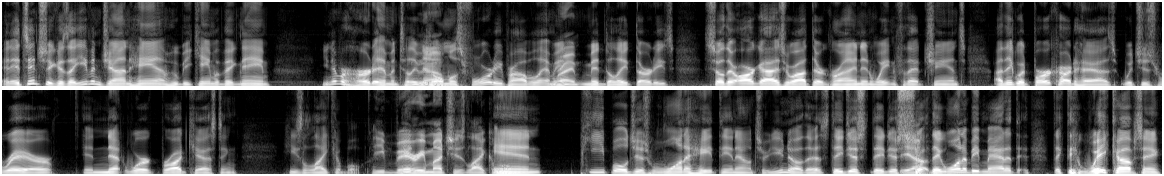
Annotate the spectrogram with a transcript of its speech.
and it's interesting because like even Jon Hamm, who became a big name, you never heard of him until he was No. almost 40, probably. I mean, Right. mid to late 30s. So there are guys who are out there grinding, waiting for that chance. I think what Burkhardt has, which is rare in network broadcasting, he's likable. He very much is likable. And people just want to hate the announcer. You know this. They just they just Yeah. show, they want to be mad at the, like they wake up saying,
